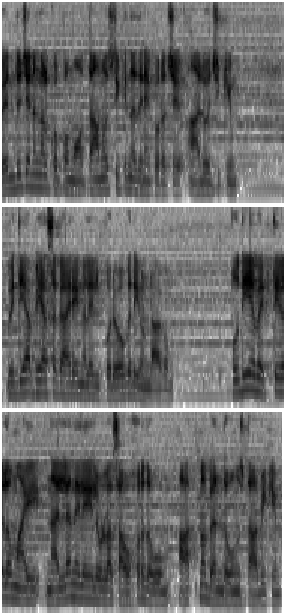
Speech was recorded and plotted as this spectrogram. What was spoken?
ബന്ധുജനങ്ങൾക്കൊപ്പമോ താമസിക്കുന്നതിനെക്കുറിച്ച് ആലോചിക്കും. വിദ്യാഭ്യാസ കാര്യങ്ങളിൽ പുരോഗതി ഉണ്ടാകും പുതിയ വ്യക്തികളുമായി നല്ല നിലയിലുള്ള സൗഹൃദവും ആത്മബന്ധവും സ്ഥാപിക്കും.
